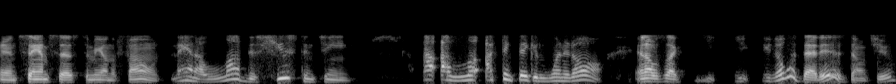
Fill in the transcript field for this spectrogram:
and Sam says to me on the phone, "Man, I love this Houston team. I, I love. I think they can win it all." And I was like, "You you know what that is, don't you?"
